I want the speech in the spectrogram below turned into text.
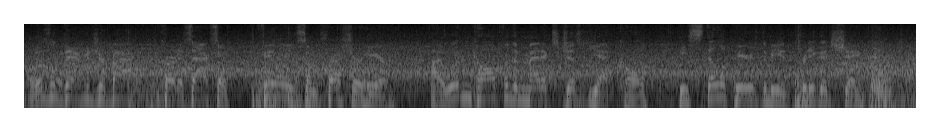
Oh, this will damage your back. Curtis Axel feeling some pressure here. I wouldn't call for the medics just yet, Cole. He still appears to be in pretty good shape here.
